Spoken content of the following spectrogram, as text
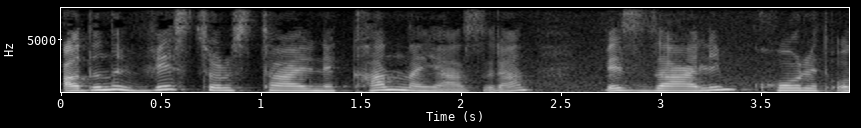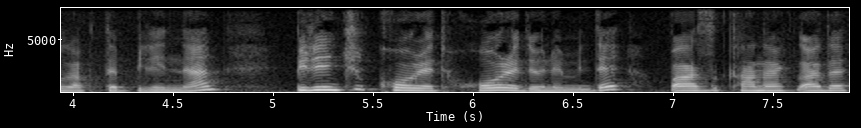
adını Westeros tarihine kanla yazdıran ve zalim Koret olarak da bilinen 1. Koret Hore döneminde bazı kaynaklarda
